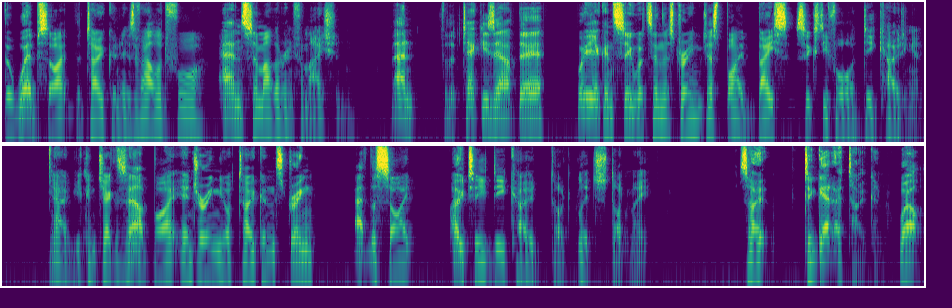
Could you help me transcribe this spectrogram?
the website the token is valid for, and some other information. And for the techies out there, where you can see what's in the string just by base64 decoding it. Now, you can check this out by entering your token string at the site otdecode.glitch.me. So to get a token, well,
